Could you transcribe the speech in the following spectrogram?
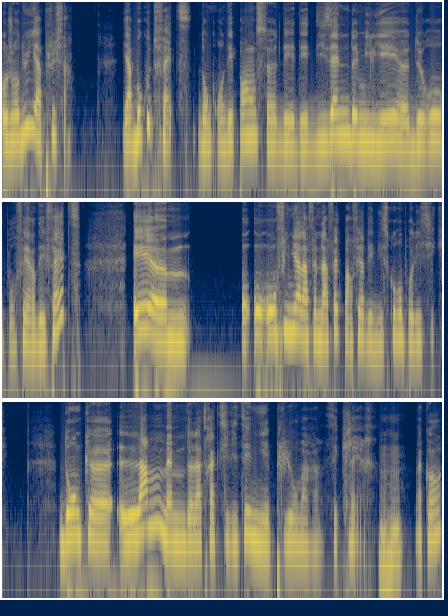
Aujourd'hui, il n'y a plus ça. Il y a beaucoup de fêtes, donc on dépense des, dizaines de milliers d'euros pour faire des fêtes, et on, on, finit à la fin de la fête par faire des discours politiques. Donc euh, l'âme même de l'attractivité n'y est plus au marin, c'est clair. Mhm. D'accord?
